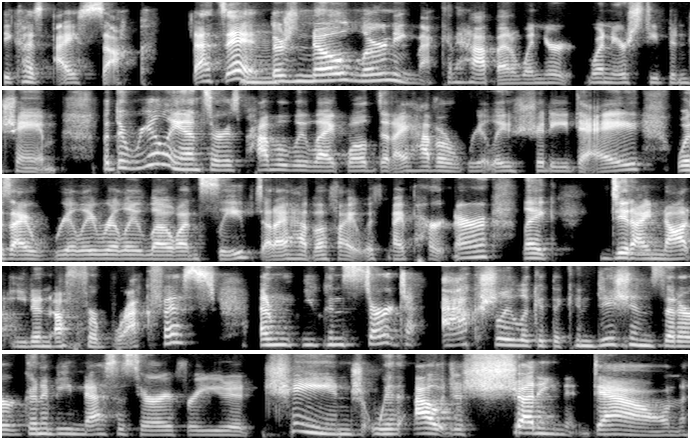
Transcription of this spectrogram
because i suck That's it. Mm-hmm. There's no learning that can happen when you're when you're steeped in shame. But the real answer is probably like, well, did I have a really shitty day? Was I really really low on sleep? Did I have a fight with my partner? Like did I not eat enough for breakfast? And you can start to actually look at the conditions that are going to be necessary for you to change without just shutting it down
